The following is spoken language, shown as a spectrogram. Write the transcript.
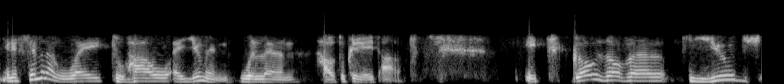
in a similar way to how a human will learn how to create art. It goes over huge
